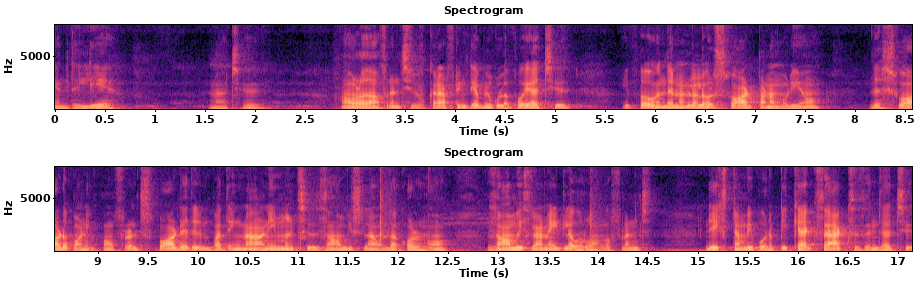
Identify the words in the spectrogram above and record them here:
ஏன் தெரியலையே? என்னாச்சு? அவ்வளோதான் ஃப்ரெண்ட்ஸ் இப்போ கிராஃப்டிங் டேபிளுக்குள்ளே போயாச்சு. இப்போ வந்து நம்மளால் ஒரு ஸ்வாட் பண்ண முடியும். இந்த ஸ்வாடு பண்ணிப்போம். ஃப்ரெண்ட்ஸ் ஸ்வாட் எதுக்குன்னு பார்த்தீங்கன்னா அனிமல்ஸு ஜாம்பிஸ்லாம் வந்தால் கொள்ளணும் ஜாம்பிஸ்லாம் நைட்டில் வருவாங்க ஃப்ரெண்ட்ஸ் நெக்ஸ்ட் நம்ம இப்போ ஒரு பிக்காக்ஸ் ஆக்ஸ் செஞ்சாச்சு.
